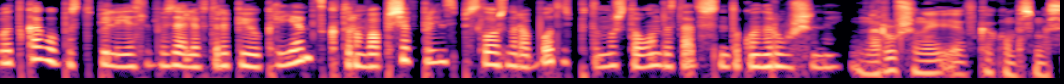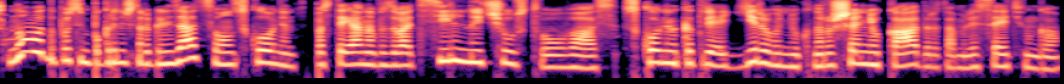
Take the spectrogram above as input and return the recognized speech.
вот как бы поступили, если бы взяли в терапию клиента, с которым вообще, в принципе, сложно работать, потому что он достаточно такой нарушенный? Нарушенный в каком смысле? Ну вот, допустим, пограничная организация, он склонен постоянно вызывать сильные чувства у вас, склонен к отреагированию, к нарушению кадра там или сеттинга.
